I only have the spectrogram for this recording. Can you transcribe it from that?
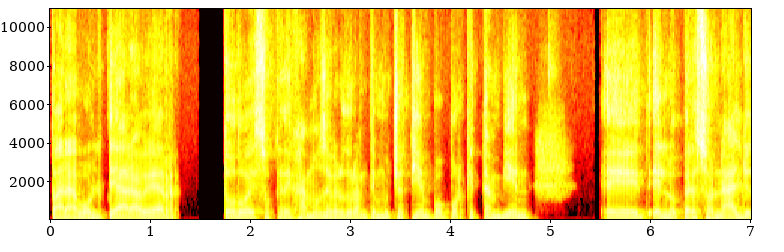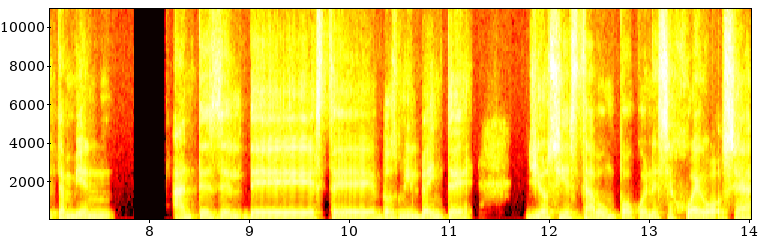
para voltear a ver todo eso que dejamos de ver durante mucho tiempo, porque también eh, en lo personal, yo también antes de, de este 2020, yo sí estaba un poco en ese juego. O sea,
